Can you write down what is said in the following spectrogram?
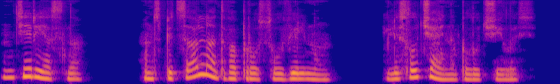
Интересно, он специально от вопроса увильнул? Или случайно получилось?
